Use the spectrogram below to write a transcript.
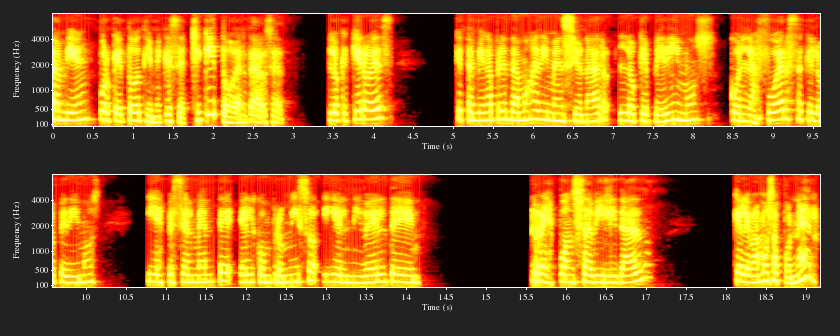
También porque todo tiene que ser chiquito, ¿verdad? O sea, lo que quiero es que también aprendamos a dimensionar lo que pedimos con la fuerza que lo pedimos y especialmente el compromiso y el nivel de responsabilidad que le vamos a poner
